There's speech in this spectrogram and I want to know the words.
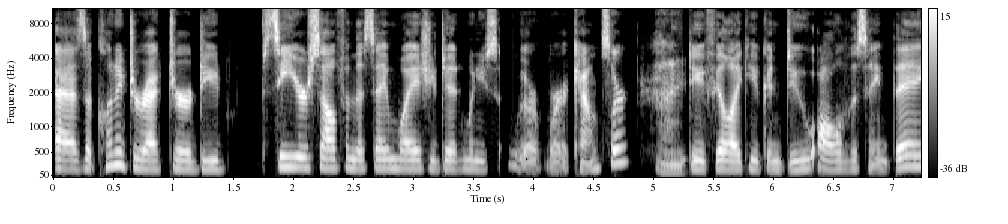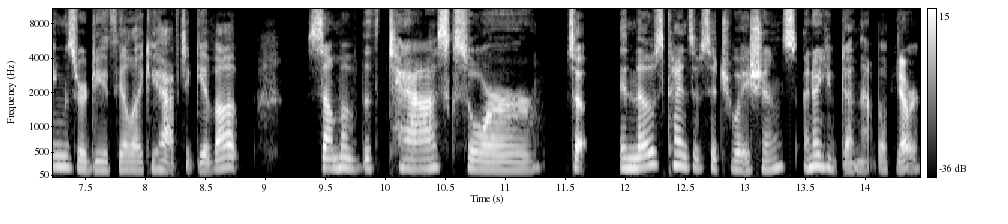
as a clinic director, do you see yourself in the same way as you did when you were, were a counselor? right Do you feel like you can do all of the same things or do you feel like you have to give up some of the tasks or so in those kinds of situations, I know you've done that before.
